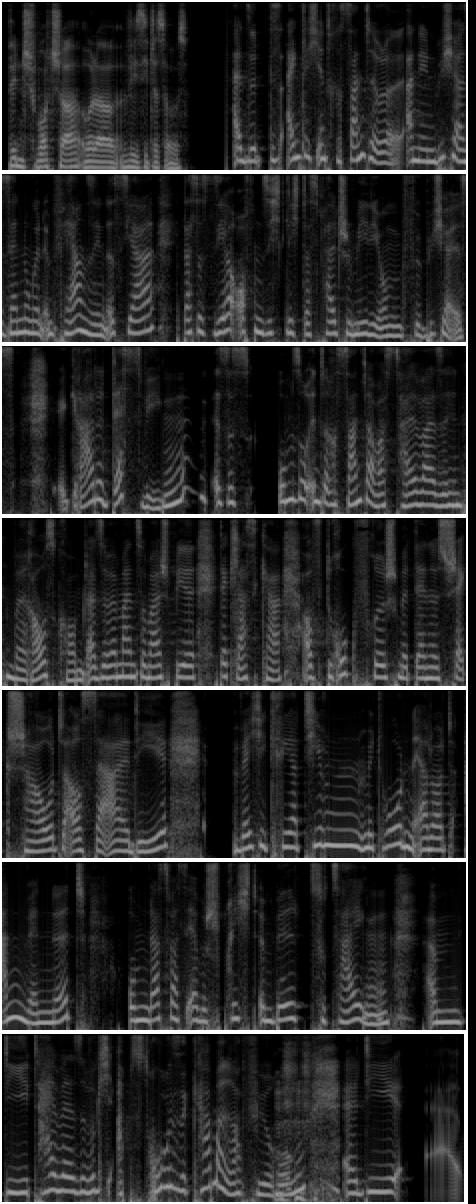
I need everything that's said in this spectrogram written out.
Binge-Watcher oder wie sieht das aus? Also das eigentlich Interessante an den Büchersendungen im Fernsehen ist ja, dass es sehr offensichtlich das falsche Medium für Bücher ist. Gerade deswegen ist es umso interessanter, was teilweise hinten bei rauskommt. Also wenn man zum Beispiel der Klassiker auf Druckfrisch mit Dennis Scheck schaut aus der ARD, welche kreativen Methoden er dort anwendet, um das, was er bespricht, im Bild zu zeigen. Ähm, die teilweise wirklich abstruse Kameraführung, äh, die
